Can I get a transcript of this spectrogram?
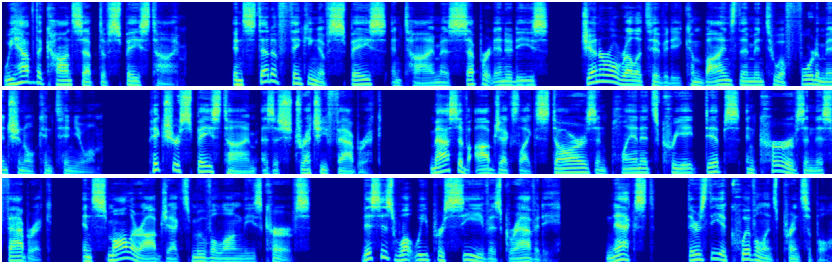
we have the concept of spacetime. Instead of thinking of space and time as separate entities, general relativity combines them into a four-dimensional continuum. Picture spacetime as a stretchy fabric. Massive objects like stars and planets create dips and curves in this fabric, and smaller objects move along these curves. This is what we perceive as gravity. Next, there's the equivalence principle.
